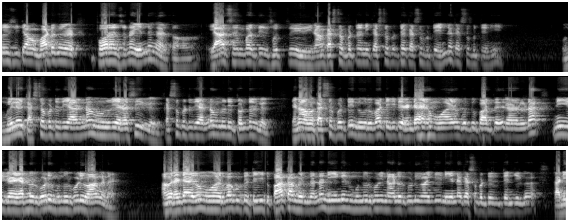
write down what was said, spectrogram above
பேசிட்டு அவன் பாட்டுக்கு போகிறான்னு சொன்னால் என்னங்க அர்த்தம்? யார் சம்பாதி சொத்து? நான் கஷ்டப்பட்டேன் நீ கஷ்டப்பட்ட கஷ்டப்பட்ட என்ன கஷ்டப்பட்ட நீ? உண்மையிலே கஷ்டப்பட்டது யாருன்னா உன்னுடைய ரசிகர்கள் கஷ்டப்பட்டது யாருன்னா உன்னுடைய தொண்டர்கள். ஏன்னா அவன் கஷ்டப்பட்டு நூறுரூபா டிக்கெட்டு ரெண்டாயிரம் மூவாயிரம் கொடுத்து பார்த்ததுனால தான் நீ இரநூறு கோடி முந்நூறு கோடி வாங்கினேன் அவன் ரெண்டாயிரம் மூவாயிரம் ரூபாய் கொடுத்து டிக்கெட் பார்க்காம இருந்தான்னா நீ எங்கேருந்து முந்நூறு கோடி நானூறு கோடி வாங்கி நீ என்ன கஷ்டப்பட்டு தெரிஞ்சிருக்க? தனி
